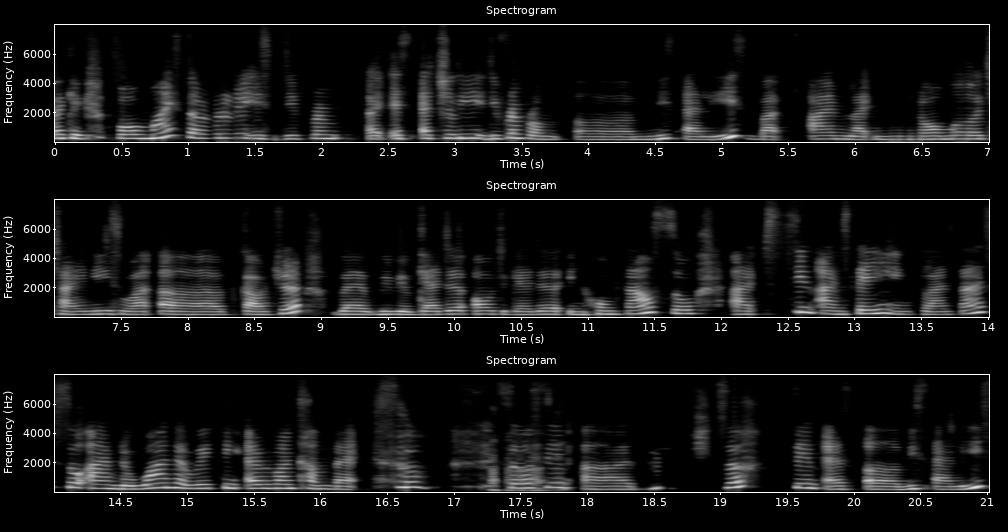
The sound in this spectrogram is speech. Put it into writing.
Okay, for my story is different. Uh, it's actually different from uh, Miss Alice, but I'm like normal Chinese uh culture where we will gather all together in hometown. So I since I'm staying in Kelantan, so I'm the one that waiting everyone come back. So so since uh so same as uh Miss Alice.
